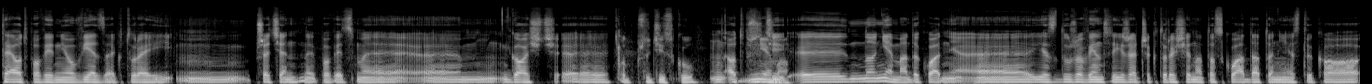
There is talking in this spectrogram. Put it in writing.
tę odpowiednią wiedzę, której mm, przeciętny powiedzmy gość e, Od przycisku. od Nie przyci- ma. y, No nie ma, dokładnie. E, Jest dużo więcej rzeczy, które się na to składa. To nie jest tylko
